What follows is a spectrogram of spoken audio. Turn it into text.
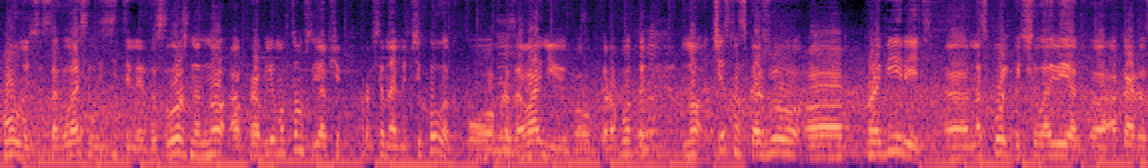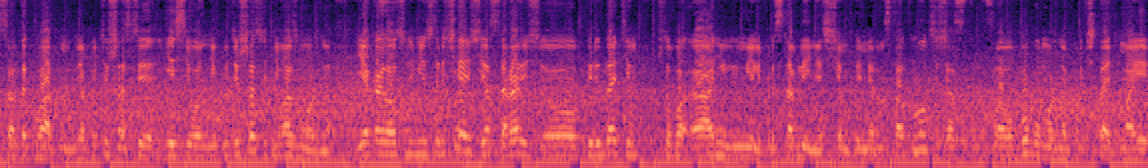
Полностью согласен, действительно это сложно, но а, проблема в том, что я вообще профессиональный психолог по образованию, по опыту работы, но, честно скажу, э, проверить, э, насколько человек окажется адекватным для путешествия, если он не путешествует, невозможно. Я, когда с людьми встречаюсь, я стараюсь передать им, чтобы они имели представление, с чем примерно можно столкнуться. Сейчас, слава богу, можно прочитать мои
